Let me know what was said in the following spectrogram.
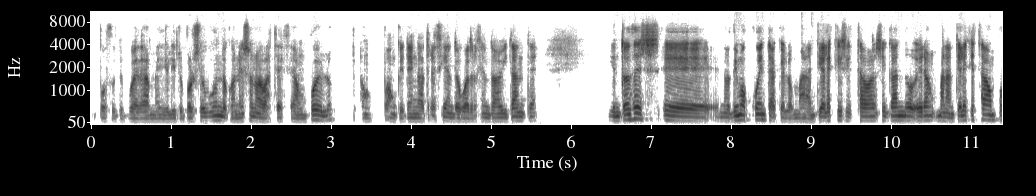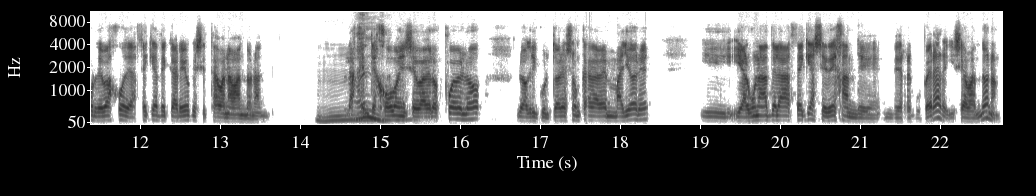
Un pozo te puede dar medio litro por segundo, con eso no abastece a un pueblo, aunque tenga 300 o 400 habitantes. Y entonces eh, nos dimos cuenta que los manantiales que se estaban secando eran manantiales que estaban por debajo de acequias de careo que se estaban abandonando. Mm. La gente joven se va de los pueblos, los agricultores son cada vez mayores y, algunas de las acequias se dejan de, recuperar y se abandonan.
